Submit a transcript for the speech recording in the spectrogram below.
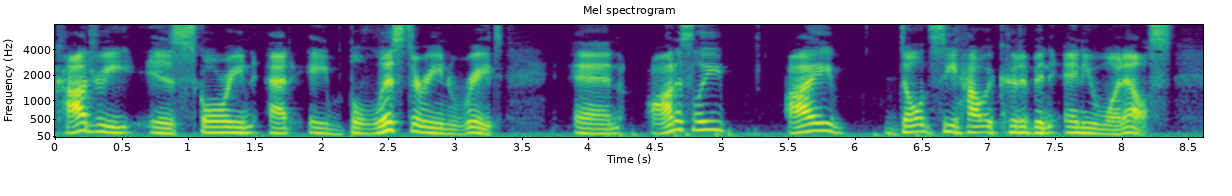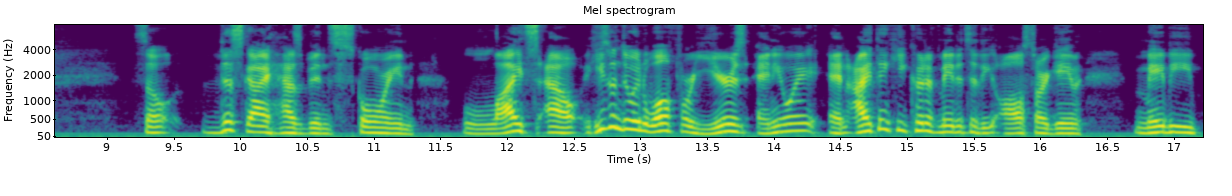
Kadri is scoring at a blistering rate. And honestly, I don't see how it could have been anyone else. So this guy has been scoring lights out. He's been doing well for years anyway, and I think he could have made it to the All Star game maybe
